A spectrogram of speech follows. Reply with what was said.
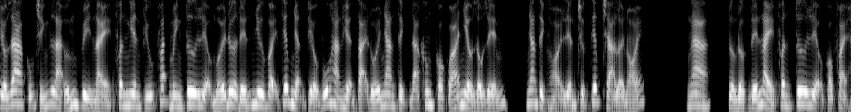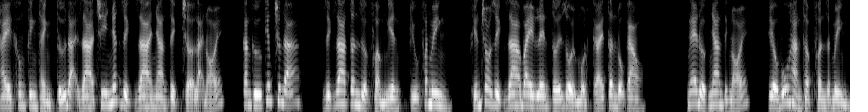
tiểu gia cũng chính là ứng vì này phân nghiên cứu phát minh tư liệu mới đưa đến như vậy tiếp nhận tiểu Vũ Hàn hiện tại đối nhan tịch đã không có quá nhiều dấu dếm, nhan tịch hỏi liền trực tiếp trả lời nói. Nga, tưởng được đến này phân tư liệu có phải hay không kinh thành tứ đại gia chi nhất dịch ra nhan tịch trở lại nói, căn cứ kiếp trước đã, dịch ra tân dược phẩm nghiên cứu phát minh, khiến cho dịch ra bay lên tới rồi một cái tân độ cao. Nghe được nhan tịch nói, tiểu vũ hàn thập phần giật mình,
